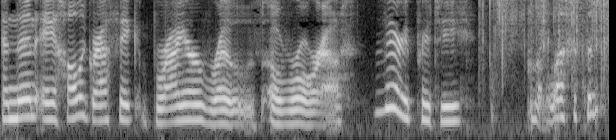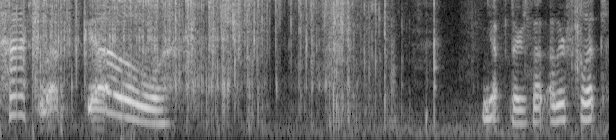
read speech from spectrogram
And then a holographic Briar Rose, Aurora. Very pretty. Maleficent pack, let's go! Yep, there's that other foot.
